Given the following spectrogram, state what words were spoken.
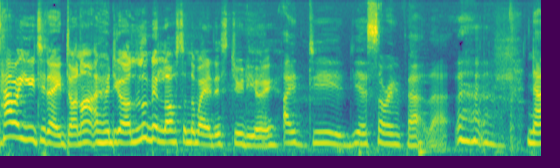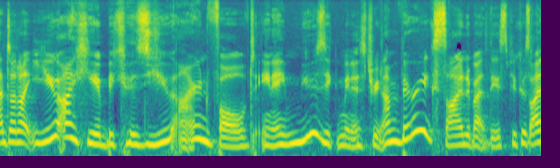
How are you today, Donna? I heard you got a little bit lost on the way to the studio. I did. Yeah, sorry about that. Now, Donna, you are here because you are involved in a music ministry. I'm very excited about this because I,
